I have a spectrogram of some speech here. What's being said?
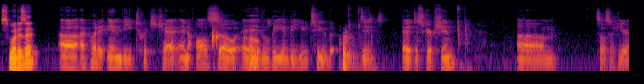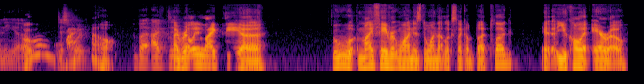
So what is it? Uh, I put it in the Twitch chat, and also uh, Oh. it'll be in the YouTube di- uh, description. Um, it's also here in the. Uh, Oh, Discord. wow. But I've. Did, I really like the. uh Ooh, my favorite one is the one that looks like a butt plug. Uh, You call it arrow.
